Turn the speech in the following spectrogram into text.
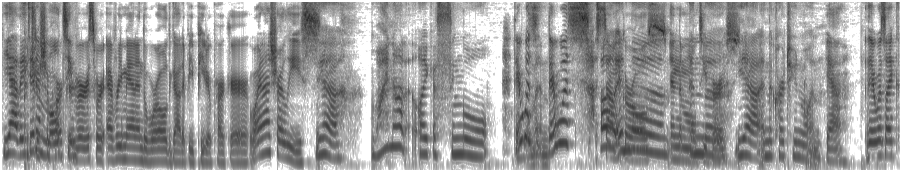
Yeah, they did Patricia a Parker. multiverse where every man in the world got to be Peter Parker. Why not Charlize? Yeah. Why not like a single? There was woman? there was Oh, some in girls in the in multiverse. yeah, in the cartoon one. yeah, there was like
